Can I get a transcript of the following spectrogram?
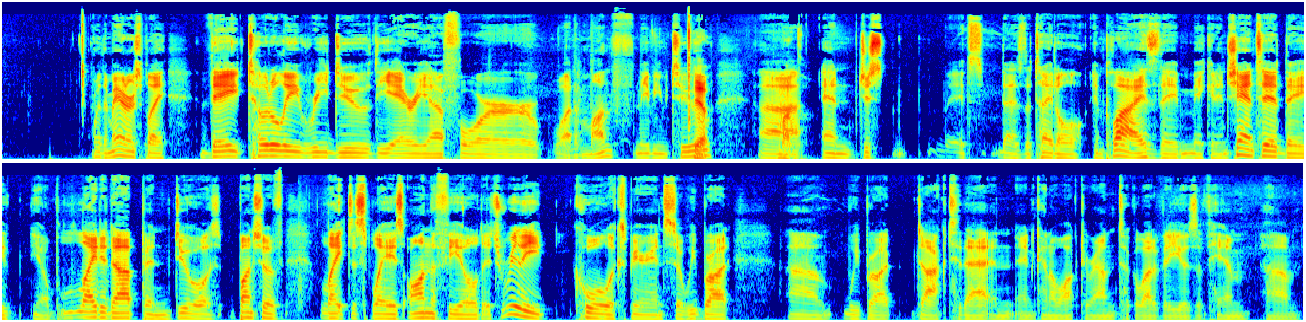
where the Mariners play, they totally redo the area for what a month, maybe two, Yep. uh, and just it's as the title implies, they make it enchanted. They you know light it up and do a bunch of light displays on the field. It's really cool experience. So we brought um, we brought Doc to that and, and kind of walked around and took a lot of videos of him. Um,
